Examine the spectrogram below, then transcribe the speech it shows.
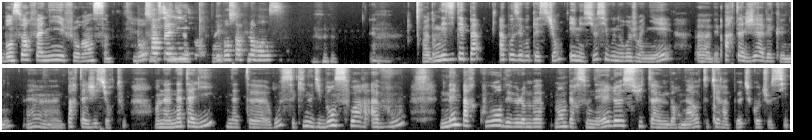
bonsoir Fanny et Florence. Bonsoir Fanny et bonsoir Florence. donc n'hésitez pas à poser vos questions. Et messieurs, si vous nous rejoignez, euh, ben, partagez avec nous, hein, partagez surtout. On a Nathalie, Nat Rousse, qui nous dit bonsoir à vous. Même parcours, développement personnel, suite à un burn-out, thérapeute, coach aussi.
